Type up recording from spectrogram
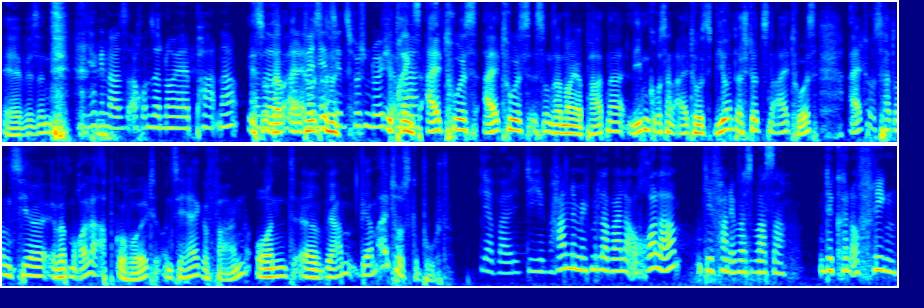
Äh, wir sind Ja, genau, das ist auch unser neuer Partner. Ist also, unser äh, zwischendurch übrigens immer, Altours, Altours ist unser neuer Partner. Lieben Gruß an Altours. Wir unterstützen Altours. Altours hat uns hier mit dem Roller abgeholt, uns hierher gefahren und äh, wir haben, wir haben Altours gebucht. Ja, weil die haben nämlich mittlerweile auch Roller, die fahren übers Wasser. Und die können auch fliegen.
